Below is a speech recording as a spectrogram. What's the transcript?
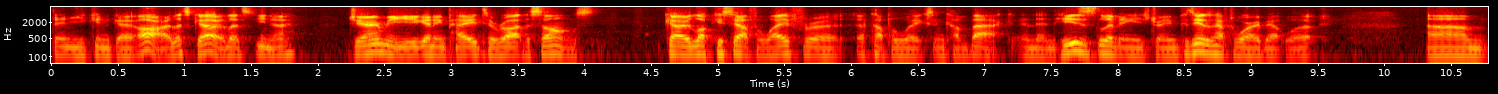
then you can go, all right, let's go. Let's, you know, Jeremy, you're getting paid to write the songs. Go lock yourself away for a, a couple of weeks and come back. And then he's living his dream because he doesn't have to worry about work. Um,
